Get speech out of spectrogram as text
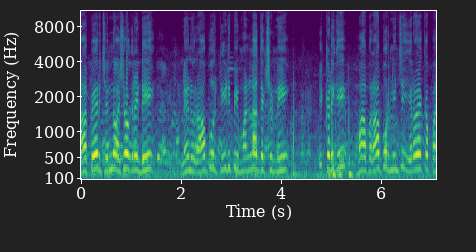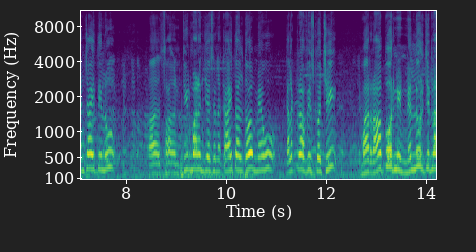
నా పేరు చెన్ను అశోక్ రెడ్డి. నేను రాపూర్ టీడీపీ మండలాధ్యక్షుడిని ఇక్కడికి మా రాపూర్ నుంచి ఇరవై ఒక్క పంచాయతీలు తీర్మానం చేసిన కాగితాలతో మేము కలెక్టర్ ఆఫీస్కి వచ్చి మా రాపూర్ని నెల్లూరు జిల్లా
